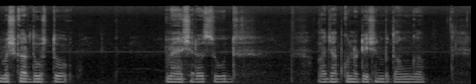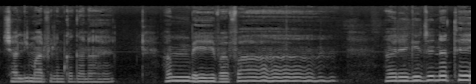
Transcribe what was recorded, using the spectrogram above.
नमस्कार दोस्तों, मैं शरद सूद। आज आपको नोटेशन बताऊँगा। शालीमार फ़िल्म का गाना है। हम बेवफा, हरगिज न थे,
